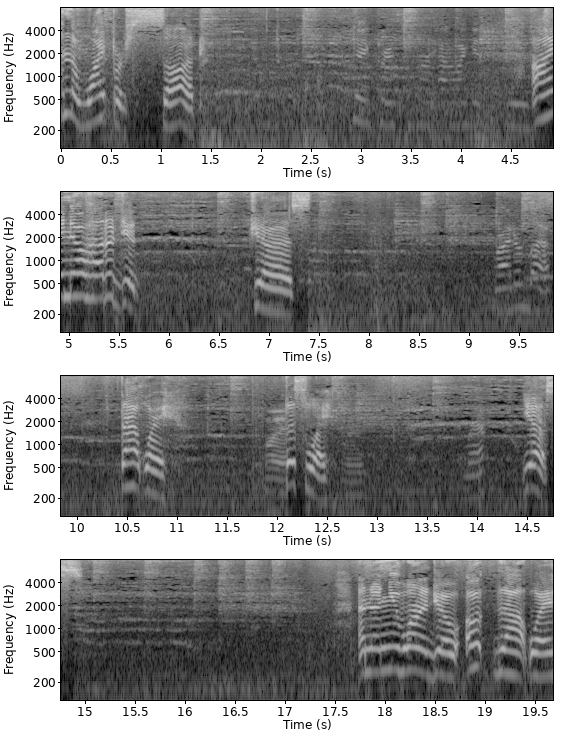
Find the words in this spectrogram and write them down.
And the wipers suck. Okay, Christopher, how do I get I know how to ju- just right or left? that way, Right. this way. Left. Yes. And then you want to go up that way.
